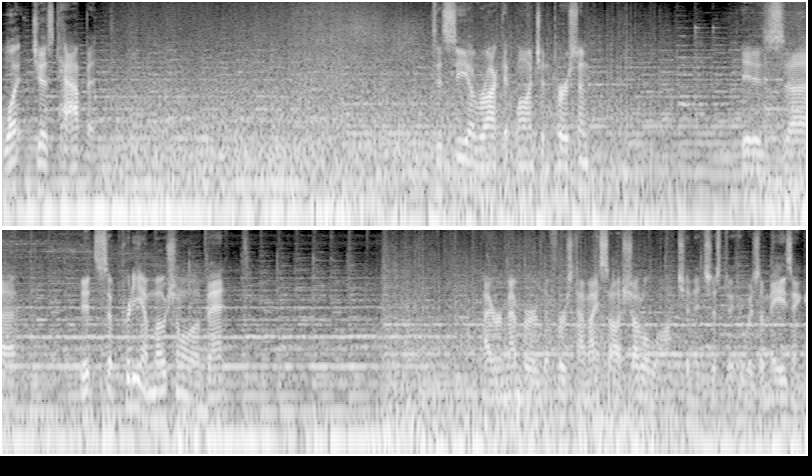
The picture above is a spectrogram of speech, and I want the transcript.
what just happened? To see a rocket launch in person is, uh, it's a pretty emotional event. I remember the first time I saw a shuttle launch and it's just, it was amazing.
